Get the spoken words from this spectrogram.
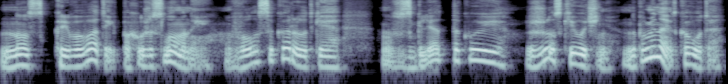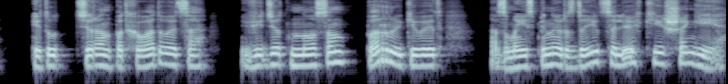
Нос кривоватый, похоже сломанный, волосы короткие, взгляд такой жесткий очень, напоминает кого-то. И тут тиран подхватывается, ведет носом, порыкивает – а за моей спиной раздаются легкие шаги.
